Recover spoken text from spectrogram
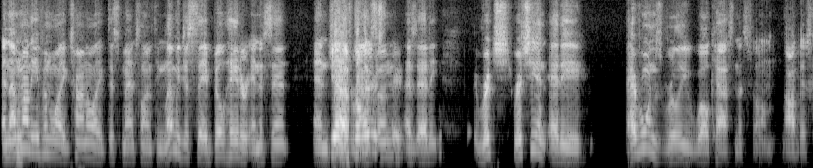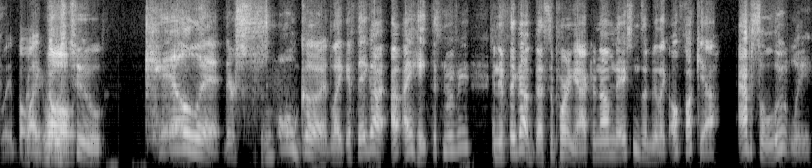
And I'm Mm. not even like trying to like dismantle anything. Let me just say, Bill Hader innocent and James Ransone as Eddie. Rich, Richie, and Eddie. Everyone's really well cast in this film, obviously, but like Right. Those two kill it. They're so good. Like if they got, I, I hate this movie, and if they got Best Supporting Actor nominations, I'd be like, oh fuck yeah, absolutely.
